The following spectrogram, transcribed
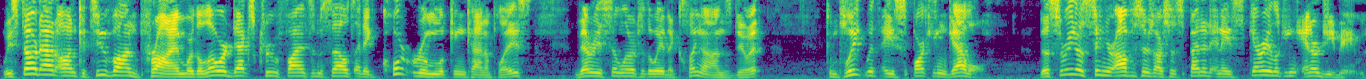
We start out on Ketuvon Prime, where the lower decks crew finds themselves at a courtroom looking kind of place, very similar to the way the Klingons do it, complete with a sparking gavel. The Cerritos senior officers are suspended in a scary looking energy beam.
